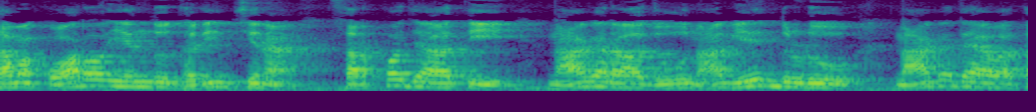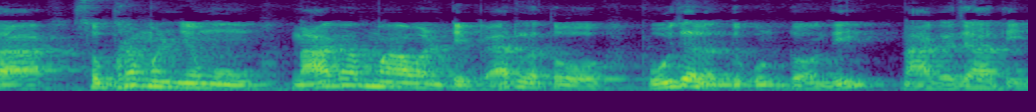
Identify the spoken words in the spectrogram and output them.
తమ కోరలయందు ధరించిన సర్పజాతి నాగరాజు నాగేంద్రుడు నాగదేవత సుబ్రహ్మణ్యము నాగమ్మ వంటి పేర్లతో పూజలందుకుంటోంది నాగజాతి.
